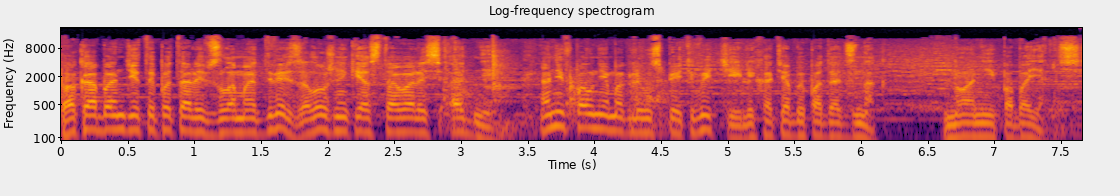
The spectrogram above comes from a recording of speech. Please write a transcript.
Пока бандиты пытались взломать дверь, заложники оставались одни. Они вполне могли успеть выйти или хотя бы подать знак. Но они побоялись.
